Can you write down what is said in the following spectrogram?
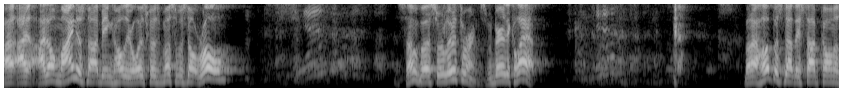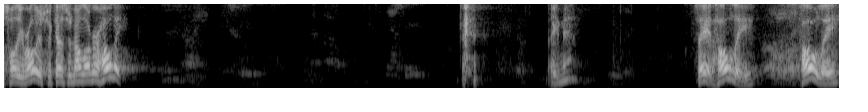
I, I, I don't mind us not being holy rollers because most of us don't roll. Some of us are Lutherans. We barely clap. But I hope it's not they stop calling us holy rollers because they're no longer holy. Amen. Say it holy, holy,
